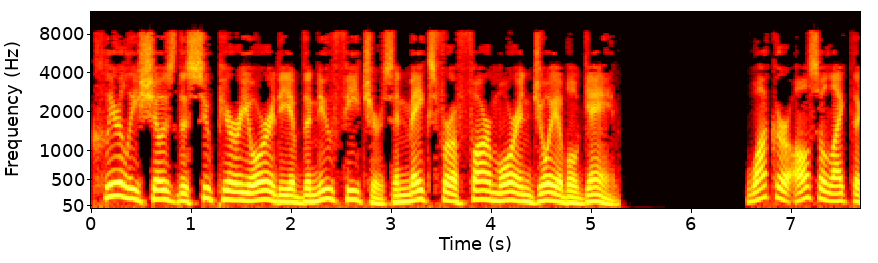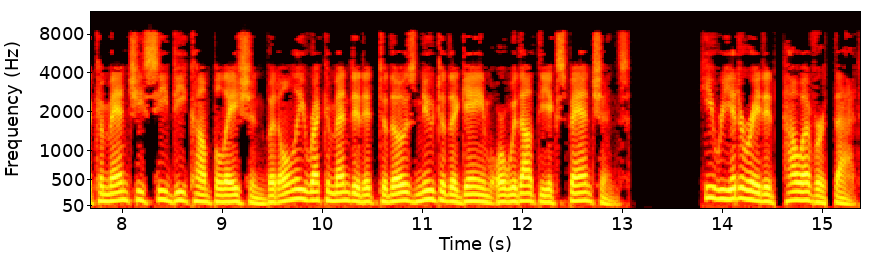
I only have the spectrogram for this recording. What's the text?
clearly shows the superiority of the new features and makes for a far more enjoyable game. Walker also liked the Comanche CD compilation but only recommended it to those new to the game or without the expansions. He reiterated, however, that,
